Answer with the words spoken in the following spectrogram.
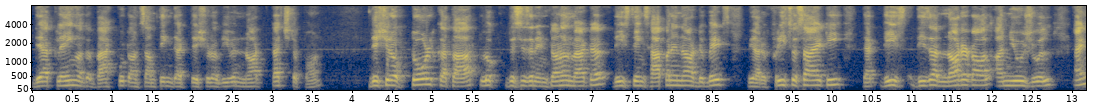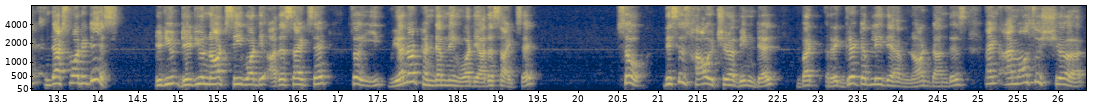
they are playing on the back foot on something that they should have even not touched upon. They should have told Qatar, look, this is an internal matter. These things happen in our debates. We are a free society. That these these are not at all unusual, and that's what it is. Did you did you not see what the other side said? So we are not condemning what the other side said. So this is how it should have been dealt, but regrettably they have not done this. And I'm also sure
